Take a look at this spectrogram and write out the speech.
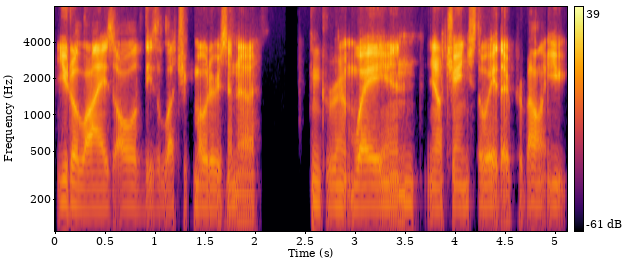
utilize all of these electric motors in a congruent way and you know change the way they're propelling you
